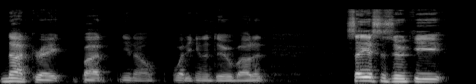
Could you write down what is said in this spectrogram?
Not great, but, you know, what are you going to do about it? Seiya Suzuki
